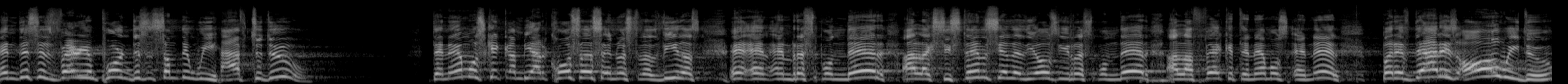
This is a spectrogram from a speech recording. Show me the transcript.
And this is very important. This is something we have to do. Tenemos que cambiar cosas en nuestras vidas, en, en, responder a la existencia de Dios y responder a la fe que tenemos en Él. But if that is all we do,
